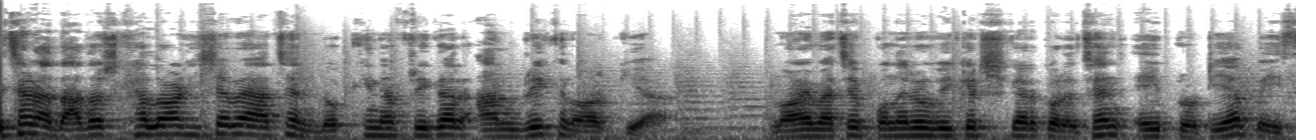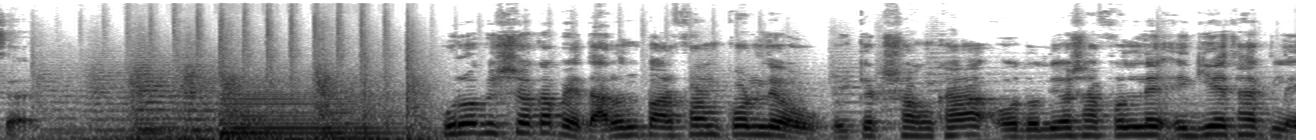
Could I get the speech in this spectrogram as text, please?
এছাড়া দ্বাদশ খেলোয়াড় হিসেবে আছেন দক্ষিণ আফ্রিকার আনব্রিক নরকিয়া। নয় ম্যাচে পনেরো উইকেট শিকার করেছেন এই প্রোটিয়া পেসার পুরো বিশ্বকাপে দারুণ পারফর্ম করলেও উইকেট সংখ্যা ও দলীয় সাফল্যে এগিয়ে থাকলে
